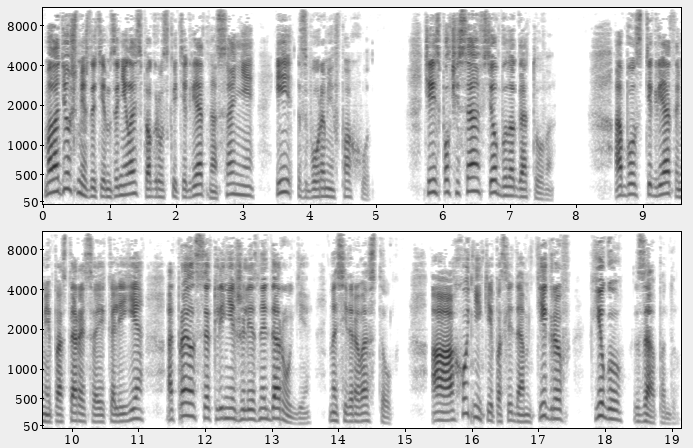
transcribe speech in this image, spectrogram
Молодежь, между тем, занялась погрузкой тигрят на сани и сборами в поход. Через полчаса все было готово. Обоз с тигрятами по старой своей колее отправился к линии железной дороги на северо-восток, а охотники по следам тигров к югу-западу.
